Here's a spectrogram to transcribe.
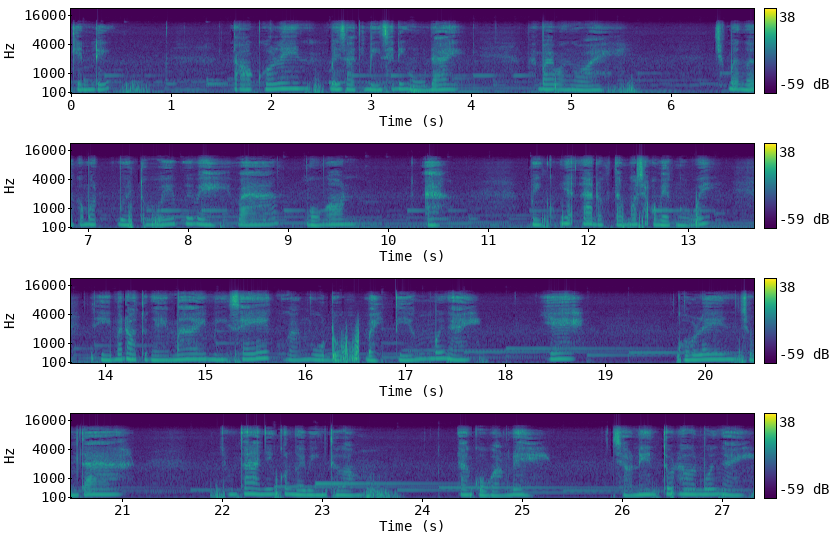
kiên định. Đó, cố lên. Bây giờ thì mình sẽ đi ngủ đây. Bye bye mọi người. Chúc mọi người có một buổi tối vui vẻ và ngủ ngon. À mình cũng nhận ra được tầm quan trọng của việc ngủ ấy thì bắt đầu từ ngày mai mình sẽ cố gắng ngủ đủ 7 tiếng mỗi ngày. Yeah. Cố lên, chúng ta chúng ta là những con người bình thường, đang cố gắng để trở nên tốt hơn mỗi ngày.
